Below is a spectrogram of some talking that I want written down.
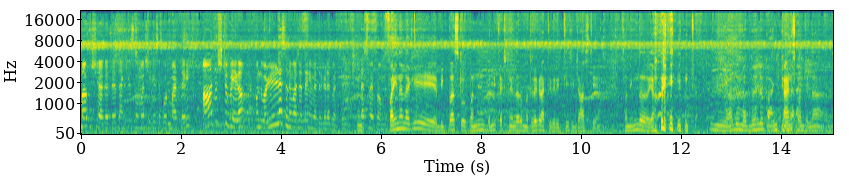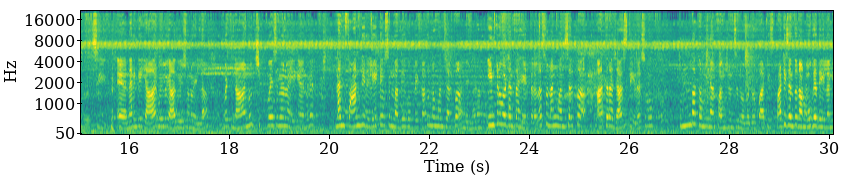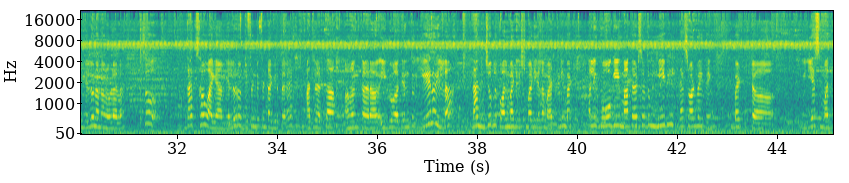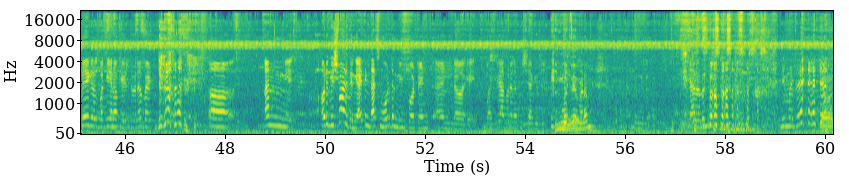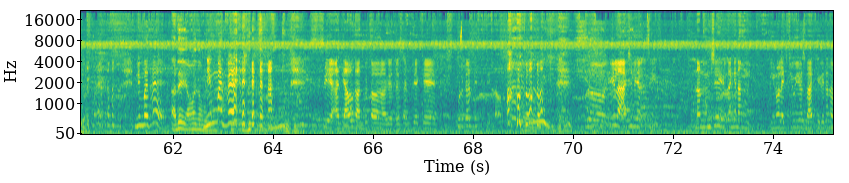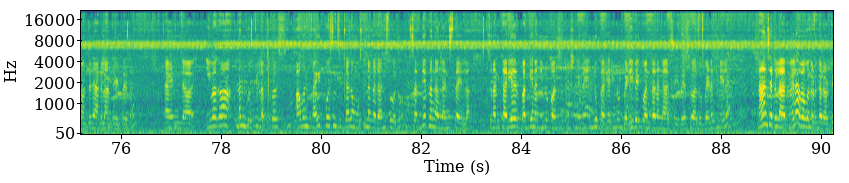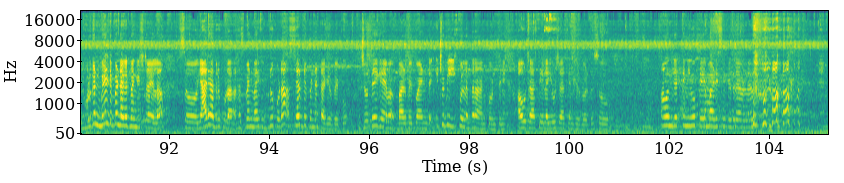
ತುಂಬ ಖುಷಿ ಆಗುತ್ತೆ. ಥ್ಯಾಂಕ್ ಯು ಸೋ ಮಚ್ ಹೀಗೆ ಸಪೋರ್ಟ್ ಮಾಡ್ತೀರಿ ಆದಷ್ಟು ಬೇಗ ಒಂದು ಒಳ್ಳೆ ಸಿನಿಮಾ ಜೊತೆ ನಿಮ್ಮ ಎದುರುಗಡೆ ಬರ್ತೀನಿ. ದಟ್ಸ್ ಮೈ ಪ್ರಾಮಿಸ್ ಫೈನಲ್ ಆಗಿ ಬಿಗ್ ಬಾಸ್ಗೆ ಹೋಗಿ ಬಂದು ಬಂದಿದ ತಕ್ಷಣ ಎಲ್ಲರೂ ಮದುವೆಗಳಾಗ್ತಿದ್ದಾರೆ ಇತ್ತೀಚೆಗೆ ಜಾಸ್ತಿ. ಸೊ ನಿಮ್ಮದು ಯಾವಾಗ ನೀವು ಯಾವುದು ಮದುವೆಲ್ಲೂ ಕಾಣಿಸ್ಕೊಂತಿಲ್ಲ. ನನಗೆ ಯಾರ ಮೇಲೂ ಯಾವ ವಿಷಯನೂ ಇಲ್ಲ. ಬಟ್ ನಾನು ಚಿಕ್ಕ ವಯಸ್ಸಿನೂ ಹೇಗೆ ಅಂದರೆ ನನ್ನ ಫ್ಯಾಮಿಲಿ ರಿಲೇಟಿವ್ಸ್ ಮದುವೆಗೆ ಹೋಗ್ಬೇಕಾದ್ರೂ ನಂಗೆ ಒಂದು ಸ್ವಲ್ಪ ಇಂಟ್ರೋವರ್ಟ್ ಅಂತ ಹೇಳ್ತಾರಲ್ಲ. ಸೊ ನಂಗೆ ಒಂದು ಸ್ವಲ್ಪ ಆ ಥರ ಜಾಸ್ತಿ ಇದೆ. ಸೊ ತುಂಬ ಕಮ್ಮಿ ನಾನು ಫಂಕ್ಷನ್ಸಲ್ಲಿ ಹೋಗೋದು ಪಾರ್ಟೀಸ್ ಪಾರ್ಟೀಸ್ ಅಂತೂ ನಾನು ಹೋಗೋದೇ ಇಲ್ಲ, ನೀವು ಎಲ್ಲೂ ನನ್ನ ನೋಡಲ್ಲ. So that's how I am ಎಲ್ಲರೂ ಡಿಫ್ರೆಂಟ್ ಡಿಫ್ರೆಂಟ್ ಆಗಿರ್ತಾರೆ. ಅದರ ಅರ್ಥ, ಅಹಂಕಾರ ಈಗೋ ಅದಂತೂ ಏನೂ ಇಲ್ಲ. ನಾನು ನಿಜವಾಗ್ಲೂ ಕಾಲ್ ಮಾಡಿ ವಿಶ್ ಮಾಡಿ ಎಲ್ಲ ಮಾಡ್ತೀನಿ ಬಟ್ ಅಲ್ಲಿಗೆ ಹೋಗಿ ಮಾತಾಡ್ಸೋದು maybe that's not my thing but yes ಮದುವೆ ಬಗ್ಗೆ ಏನೋ ಕೇಳ್ತಿದ್ರೆ ಬಟ್ ನಾನು ಅವ್ರಿಗೆ ವಿಶ್ ಮಾಡಿದ್ದೀನಿ. I think that's more than important and ಮದುವೆ ಆಗೋರೆಲ್ಲ ಖುಷಿಯಾಗಿರಲಿ ಮದುವೆ ಮೇಡಮ್ ನಿಮ್ಮ ಮದುವೆ? ಯಾವಾಗ? ನಿಮ್ಮ ಮದುವೆ? ಅದೇ ಯಾವಾಗ ನಿಮ್ಮ ಮದುವೆ? ಸಿ ಅದು ಯಾವಾಗ ಆಗ್ಬೇಕು ಆಗುತ್ತೆ. ಸದ್ಯಕ್ಕೆ ಹುಡುಗ ಸಿಗ್ತಿಲ್ಲ ಸೊ ಇಲ್ಲ ಆ್ಯಕ್ಚುಲಿ ಸಿ ನಾನು ಮುಂಚೆ ಹೇಳ್ದಂಗೆ ನಂಗೆ ಏನೋ ಲೈಕ್ ಫ್ಯೂ ಇಯರ್ಸ್ ಬ್ಯಾಕ್ ಹೇಳಿದ್ರೆ ನಾನು ಮದುವೆ ಆಗಲ್ಲ ಅಂತ ಹೇಳ್ತಾ ಇದ್ದೆ. ಆ್ಯಂಡ್ ಇವಾಗ ನಂಗೆ ಗೊತ್ತಿಲ್ಲ ಬಿಕಾಸ್ ಆ ಒಂದು ರೈಟ್ ಪರ್ಸನ್ ಸಿಕ್ಕಿದಾಗ ಮೋಸ್ಟ್ಲಿ ನಂಗೆ ಅದು ಅನ್ಸ್ಬೋದು ಬಟ್ ಸದ್ಯಕ್ಕೆ ನಂಗೆ ಹಂಗೆ ಅನಿಸ್ತಾ ಇಲ್ಲ. ಸೊ ನನ್ನ ಕರಿಯರ್ ಬಗ್ಗೆ ನಂಗೆ ಇನ್ನೂ ಕಾನ್ಸಂಟ್ರೇಷನ್ ಇದೆ ಇನ್ನೂ ಕರಿಯರ್ ಇನ್ನೂ ಬೆಳಿಬೇಕು ಅಂತ ನಂಗೆ ಆಸೆ ಇದೆ. ಸೊ ಅದು ಬೆಳೆದ ಮೇಲೆ ನಾನು ಸೆಟಲ್ ಆದಮೇಲೆ ಅವಾಗ ಒಂದು ಹುಡುಗ ನೋಡ್ತೀನಿ. ಹುಡುಗನ ಮೇಲೆ ಡಿಪೆಂಡ್ ಆಗೋದು ನಂಗೆ ಇಷ್ಟ ಇಲ್ಲ. ಸೊ ಯಾರೇ ಆದರೂ ಕೂಡ ಹಸ್ಬೆಂಡ್ ವೈಫ್ ಇಬ್ಬರು ಕೂಡ ಸೆಲ್ಫ್ ಡಿಪೆಂಡೆಂಟ್ ಆಗಿರಬೇಕು. ಜೊತೆಗೆ ಬಾಳಬೇಕು and it should be equal ಅಂತ ನಾನು ಅನ್ಕೊಂತೀನಿ. ಅವ್ರು ಜಾಸ್ತಿ ಇಲ್ಲ ಇವ್ರು ಜಾಸ್ತಿ ಅಂತ ಇರಬಾರ್ದು. ಸೊ ಆ ಒಂದು ವ್ಯಕ್ತಿ ನೀವು ಪ್ರೇ ಮಾಡಿ ಸಿಕ್ಕಿದ್ರೆ ಒಳ್ಳೆಯದು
